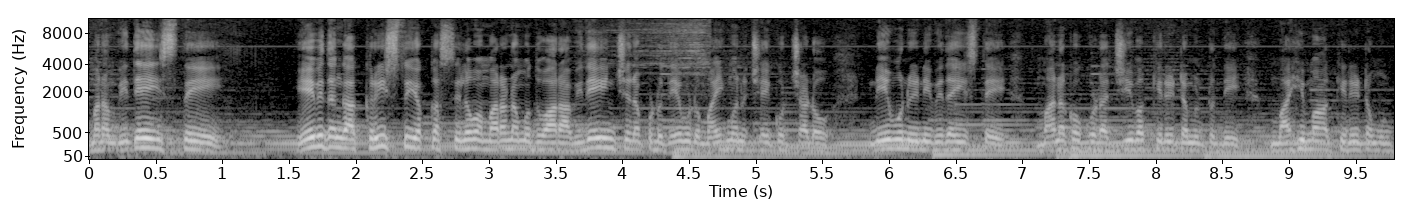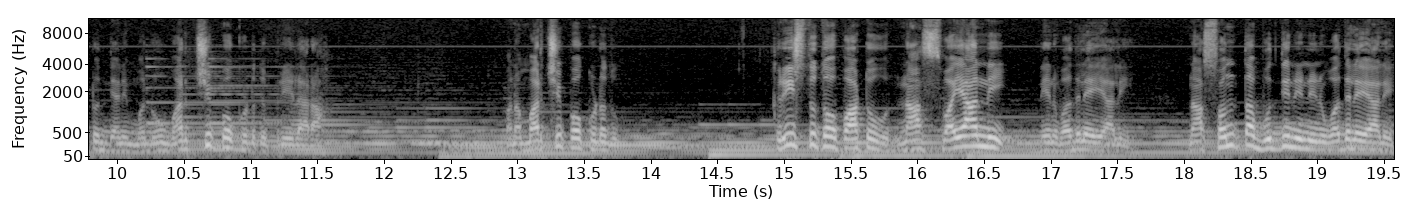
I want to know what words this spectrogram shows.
మనం విధేయిస్తే ఏ విధంగా క్రీస్తు యొక్క శిలువ మరణము ద్వారా విధేయించినప్పుడు దేవుడు మహిమను చేకూర్చాడో నీవు నేను విధేయిస్తే మనకు కూడా జీవ కిరీటం ఉంటుంది మహిమ కిరీటం ఉంటుంది అని మనం మర్చిపోకూడదు ప్రియులరా. మనం మర్చిపోకూడదు. క్రీస్తుతో పాటు నా స్వయాన్ని నేను వదిలేయాలి. నా సొంత బుద్ధిని నేను వదిలేయాలి.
